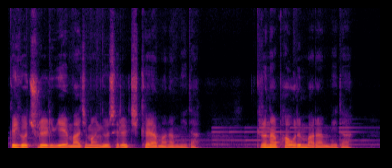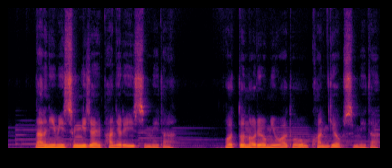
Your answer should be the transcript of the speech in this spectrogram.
그리고 주를 위해 마지막 요새를 지켜야만 합니다. 그러나 바울은 말합니다. 나는 이미 승리자의 반열에 있습니다. 어떤 어려움이 와도 관계없습니다.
